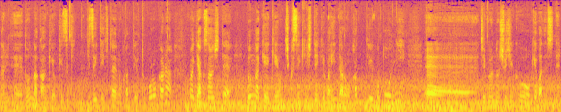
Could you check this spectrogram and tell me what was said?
なり、えー、どんな関係を築き築いていきたいのかっていうところから、まあ、逆算してどんな経験を蓄積していけばいいんだろうかっていうことに、えー、自分の主軸を置けばですね、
